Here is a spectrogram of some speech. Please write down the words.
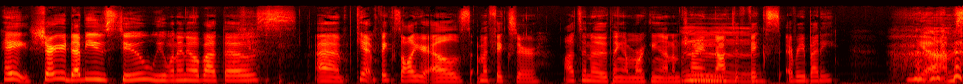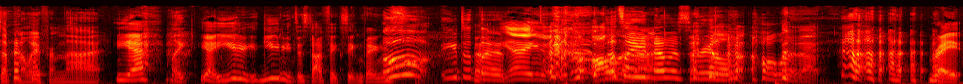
hey, share your W's too. We want to know about those. Um, can't fix all your L's. I'm a fixer. That's another thing I'm working on. I'm trying not to Mm. fix everybody. yeah, I'm stepping away from that. Yeah, Like, yeah. You you need to stop fixing things. oh, you did that. Yeah, all That's how you know it's real. all of that. right.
